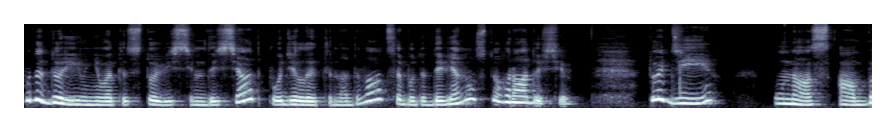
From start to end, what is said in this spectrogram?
буде дорівнювати 180 поділити на 2, це буде 90 градусів. Тоді у нас АБ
